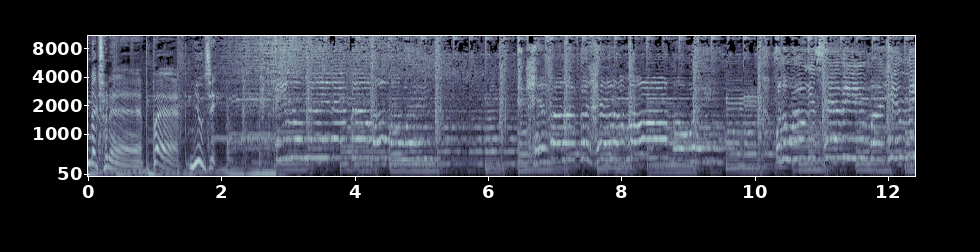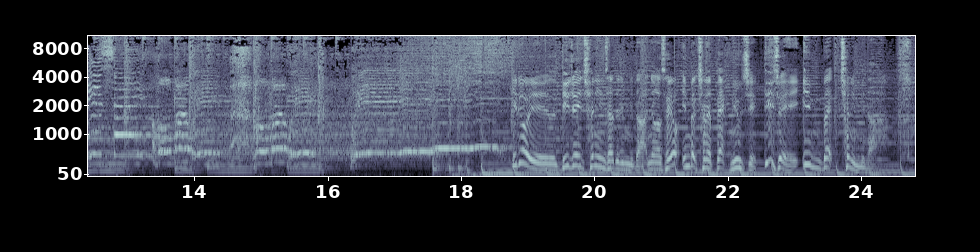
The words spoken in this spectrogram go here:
임백천의 백뮤직 일요일 DJ 천이 인사드립니다. 안녕하세요. 임백천의 백뮤직 DJ 임백천입니다.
